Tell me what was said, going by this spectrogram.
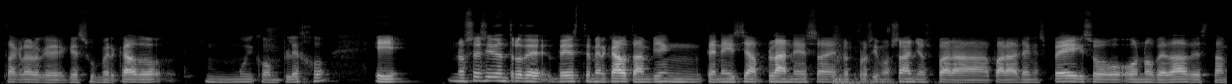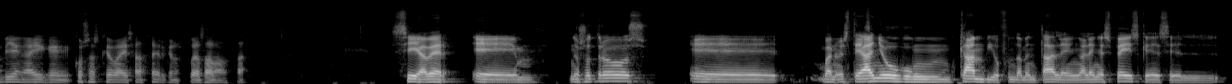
Está claro que, es un mercado muy complejo. Y no sé si dentro de, este mercado también tenéis ya planes eh, en los próximos años para, para el Space o, novedades también ahí, que, cosas que vais a hacer que nos puedas avanzar. Sí, a ver, eh, nosotros, eh, bueno, este año hubo un cambio fundamental en Allen Space, que es el,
